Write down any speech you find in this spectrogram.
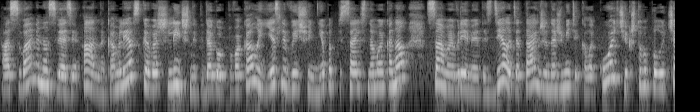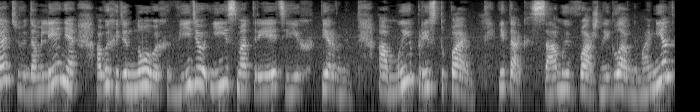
А с вами на связи Анна Камлевская, ваш личный педагог по вокалу. Если вы еще не подписались на мой канал, самое время это сделать, а также нажмите колокольчик, чтобы получать уведомления о выходе новых видео и смотреть их первыми. А мы приступаем. Итак, самый важный и главный момент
